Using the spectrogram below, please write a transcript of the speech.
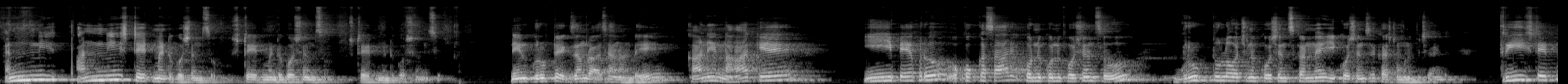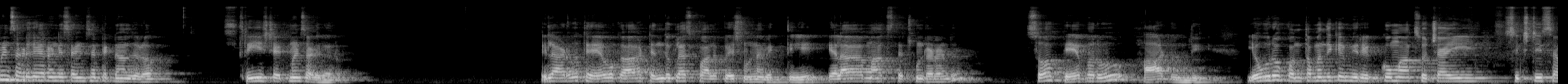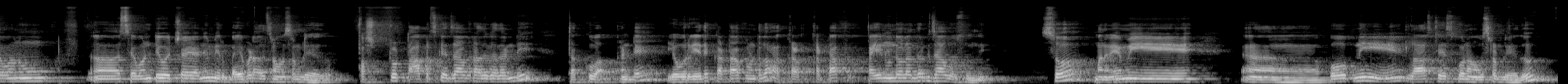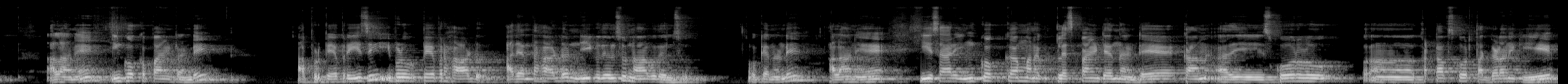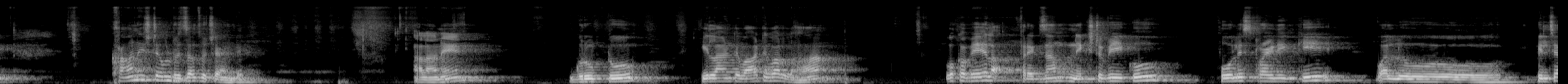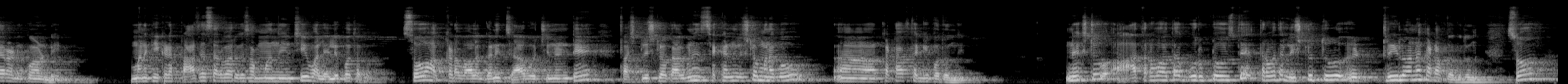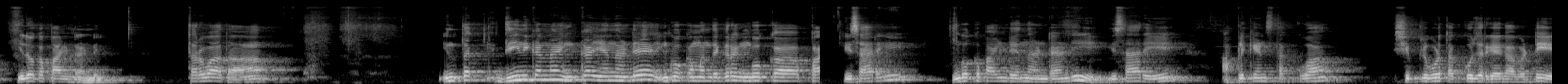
అన్ని అన్ని statement questions statement questions statement questions నేను గ్రూప్ టూ ఎగ్జామ్ రాశానండి. కానీ నాకే ఈ పేపరు ఒక్కొక్కసారి కొన్ని కొన్ని క్వశ్చన్స్ గ్రూప్ టూలో వచ్చిన క్వశ్చన్స్ కన్నా ఈ క్వశ్చన్సే కష్టం అనిపించాయండి. త్రీ స్టేట్మెంట్స్ అడిగారండి సైన్స్ అండ్ టెక్నాలజీలో త్రీ స్టేట్మెంట్స్ అడిగారు. ఇలా అడిగితే ఒక టెన్త్ క్లాస్ క్వాలిఫికేషన్ ఉన్న వ్యక్తి ఎలా మార్క్స్ తెచ్చుకుంటాడండి? సో పేపరు హార్డ్ ఉంది. ఎవరో కొంతమందికి మీరు ఎక్కువ మార్క్స్ వచ్చాయి సిక్స్టీ సెవెన్ సెవెంటీ వచ్చాయని మీరు భయపడాల్సిన అవసరం లేదు. ఫస్ట్ టాపర్స్కే జాబ్ రాదు కదండి తక్కువ. అంటే ఎవరు ఏదైతే కట్ ఆఫ్ ఉంటుందో ఆ కట్ ఆఫ్ పైన ఉండే వాళ్ళందరికీ జాబ్ వస్తుంది. సో మనమేమి హోప్ని లాస్ట్ చేసుకోవడం అవసరం లేదు. అలానే ఇంకొక పాయింట్ అండి. అప్పుడు పేపర్ ఈజీ ఇప్పుడు పేపర్ హార్డ్. అది ఎంత హార్డ్? నీకు తెలుసు నాకు తెలుసు. ఓకేనండి? అలానే ఈసారి ఇంకొక మనకు ప్లస్ పాయింట్ ఏంటంటే కామె అది స్కోరు కట్ ఆఫ్ స్కోర్ తగ్గడానికి కానిస్టేబుల్ రిజల్ట్స్ వచ్చాయండి. అలానే గ్రూప్ టూ ఇలాంటి వాటి వల్ల ఒకవేళ for example next week police ట్రైనింగ్కి వాళ్ళు పిలిచారనుకోండి మనకి ఇక్కడ ప్రాసెస్ సర్వర్కి సంబంధించి వాళ్ళు వెళ్ళిపోతారు. సో అక్కడ వాళ్ళకి కానీ జాబ్ వచ్చిందంటే ఫస్ట్ లిస్ట్లో కాకుండా సెకండ్ లిస్ట్లో మనకు కట్ ఆఫ్ తగ్గిపోతుంది. నెక్స్ట్ ఆ తర్వాత గ్రూప్ టూ వస్తే తర్వాత లిస్టు టూ త్రీలోనే కట్ ఆఫ్ తగ్గుతుంది. సో ఇదొక పాయింట్ అండి. తర్వాత ఇంత దీనికన్నా ఇంకా ఏంటంటే ఇంకొక మన దగ్గర ఇంకొక పా- ఈసారి ఇంకొక పాయింట్ ఏంటంటే అండి ఈసారి అప్లికెంట్స్ తక్కువ షిఫ్ట్లు కూడా తక్కువ జరిగాయి కాబట్టి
